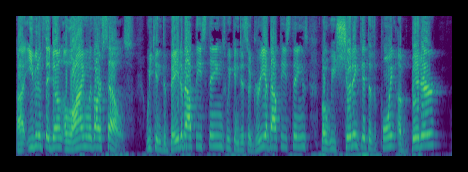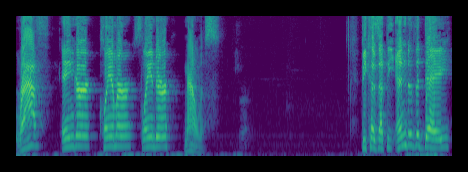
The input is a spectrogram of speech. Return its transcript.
Uh, even if they don't align with ourselves, we can debate about these things, we can disagree about these things, but we shouldn't get to the point of bitter wrath, anger, clamor, slander, malice. Because at the end of the day,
